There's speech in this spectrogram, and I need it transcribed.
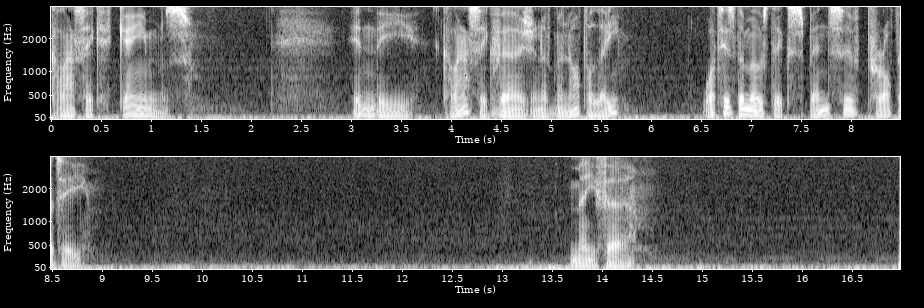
classic games. In the classic version of Monopoly, what is the most expensive property? Mayfair.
